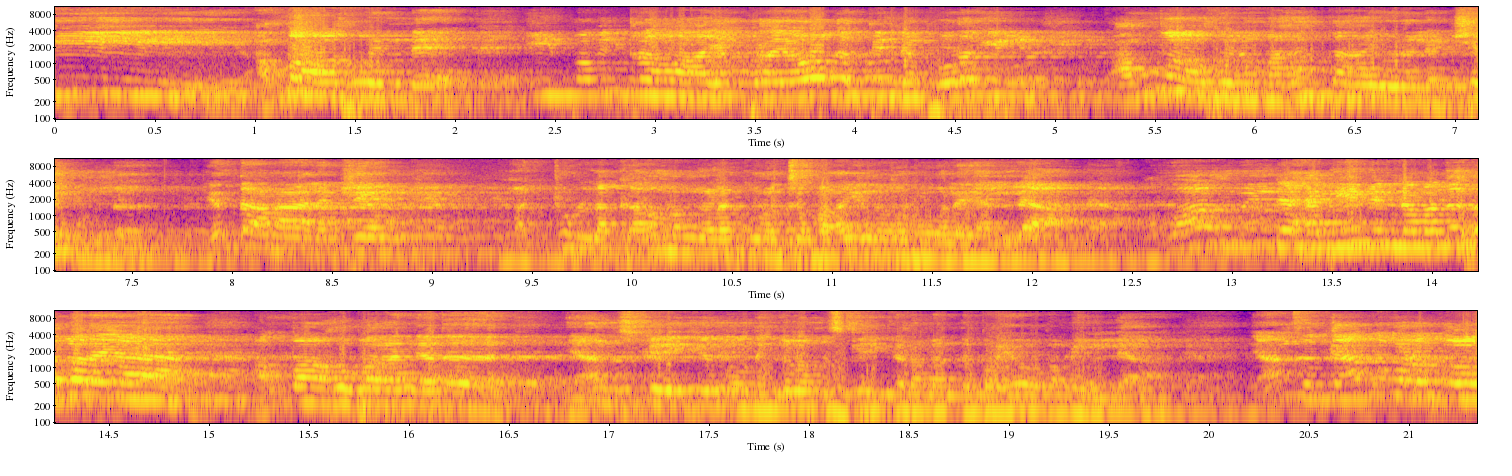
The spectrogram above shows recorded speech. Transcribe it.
ഈ അള്ളാഹുവിന്റെ ഈ പവിത്രമായ പ്രയോഗത്തിന്റെ പുറകിൽ അള്ളാഹുവിന് മഹത്തായ ഒരു ലക്ഷ്യമുണ്ട്. എന്താണ് ആ ലക്ഷ്യം? മറ്റുള്ള കർമ്മങ്ങളെ കുറിച്ച് പറയുന്നത് പോലെയല്ല. അള്ളാഹുവിന്റെ ഹബീബിന്റെ മദ്ഹ് പറയാൻ അള്ളാഹു പറഞ്ഞത് ഞാൻ നിസ്കരിക്കുന്നു നിങ്ങളും നിസ്കരിക്കണമെന്ന് പ്രയോഗമില്ല. ഞാൻ കൊടുക്കുന്നു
